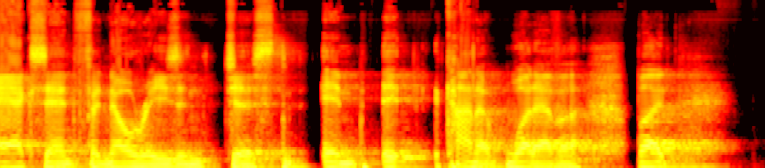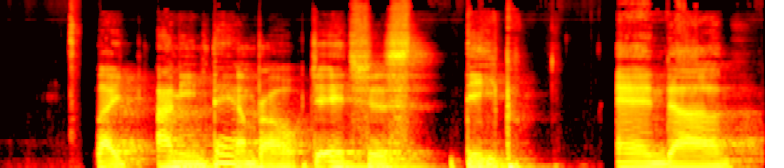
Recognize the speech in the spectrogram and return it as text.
accent for no reason, just in it kind of whatever. But like, I mean, damn, bro, it's just deep. And uh,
